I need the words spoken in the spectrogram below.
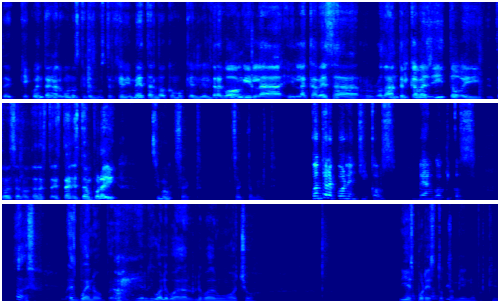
de- que cuentan algunos que les gusta el heavy metal, ¿no? Como que el, el dragón y la, y la cabeza rodante, el caballito y, y toda esa nota. Claro. Está- están, están por ahí, Simón. exacto exactamente ¿Cuánto le ponen, chicos? Vean góticos. Ah, es, es bueno, pero yo igual le voy a dar, le voy a dar un 8. Y es por esto también, ¿no? Porque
